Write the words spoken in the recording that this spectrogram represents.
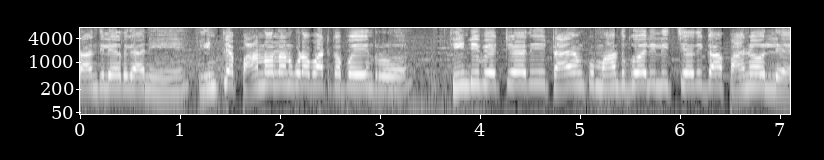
రాంది లేదు కానీ ఇంట్లో పానోళ్ళను కూడా పట్టుకపోయినరు. తిండి పెట్టేది టైంకు మందు గోళీలు ఇచ్చేది గా పనోళ్ళే.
